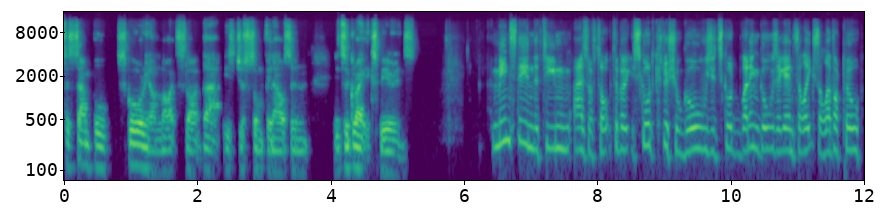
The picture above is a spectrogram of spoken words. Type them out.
to sample scoring on nights like that is just something else, and it's a great experience. Mainstay in the team, as we've talked about, you scored crucial goals. You'd scored winning goals against the likes of Liverpool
